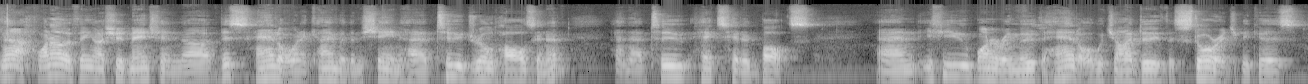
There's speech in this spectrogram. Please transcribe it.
Now, one other thing I should mention, uh, this handle when it came with the machine had two drilled holes in it and had two hex-headed bolts. And if you want to remove the handle, which I do for storage because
